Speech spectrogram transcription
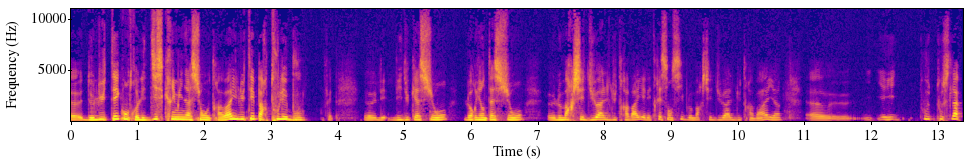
euh, de lutter contre les discriminations au travail, lutter par tous les bouts. En fait. Euh, l'éducation, l'orientation, le marché dual du travail. Elle est très sensible au marché dual du travail. Hein. tout, tout, cela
